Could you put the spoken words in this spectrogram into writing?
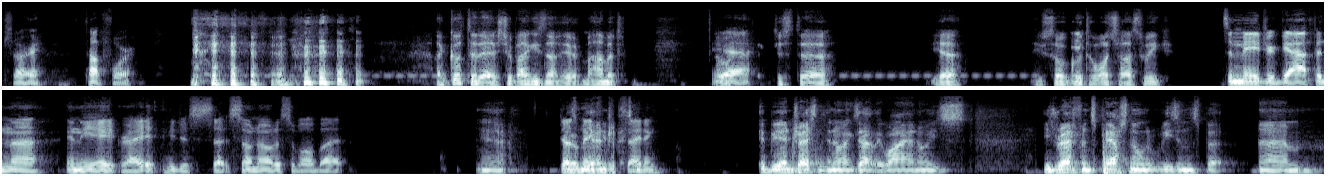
Sorry, top four. I got to the Shorbagy's not here. Mohammed. Oh. yeah, Just, uh, yeah. He was so good to watch last week. it's a major gap in the in the eight, right? He just so, so noticeable, but Yeah. does It'll make it exciting. It'd be interesting to know exactly why. I know he's he's referenced personal reasons, but um,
